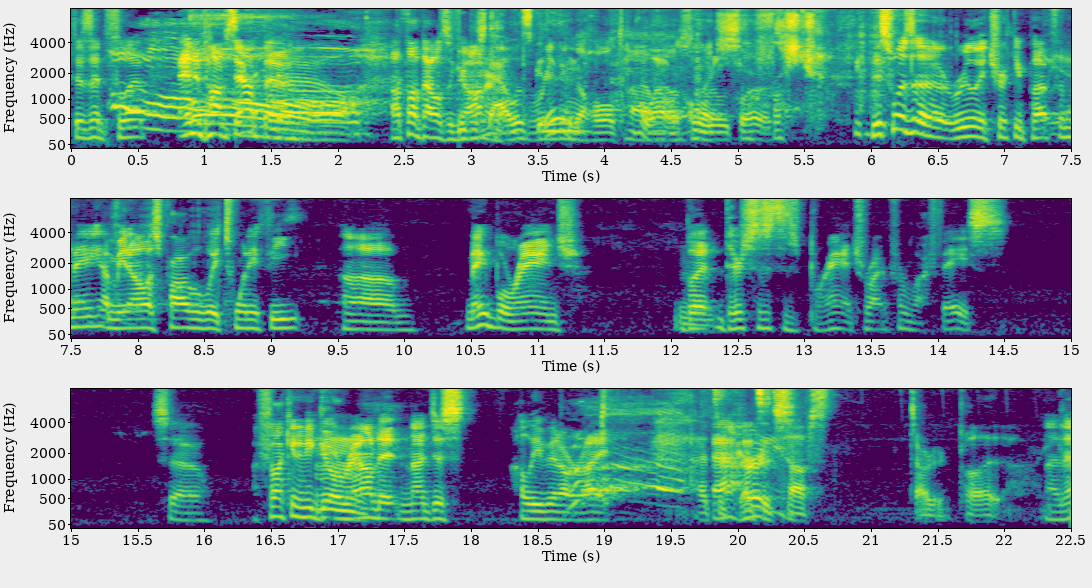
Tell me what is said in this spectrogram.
Does it flip? And it pops out though. I thought that was a goner. I was breathing the whole time. Oh, I that was was like really so close. frustrated. This was a really tricky putt for me. I mean, I was probably 20 feet, um, makeable range, but there's just this branch right in front of my face. So I feel like I need to go around it, and I just I'll leave it all right. That's, That a, that's a tough started putt. I Come know.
